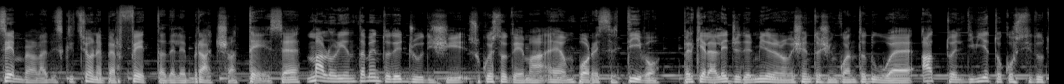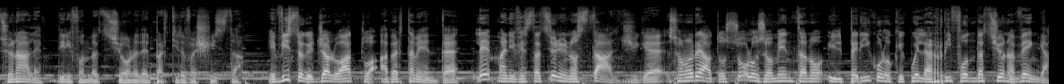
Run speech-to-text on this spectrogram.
Sembra la descrizione perfetta delle braccia tese, ma l'orientamento dei giudici su questo tema è un po' restrittivo perché la legge del 1952 attua il divieto costituzionale di rifondazione del partito fascista. E visto che già lo attua apertamente, le manifestazioni nostalgiche sono reato solo se aumentano il pericolo che quella rifondazione avvenga,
